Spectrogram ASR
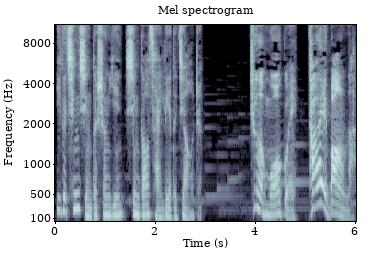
一个清醒的声音兴高采烈地叫着：“这魔鬼太棒了！”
